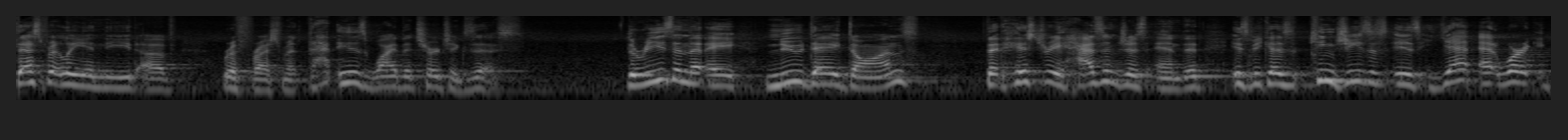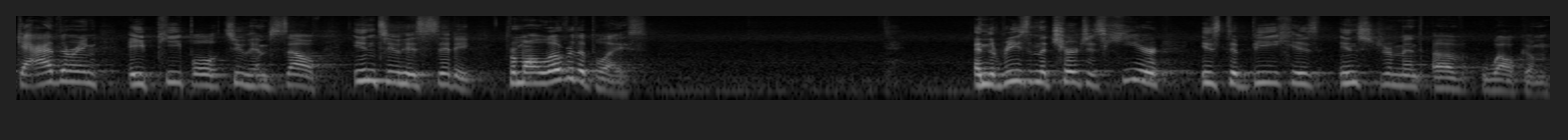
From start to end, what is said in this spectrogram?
desperately in need of refreshment. That is why the church exists. The reason that a new day dawns, that history hasn't just ended, is because King Jesus is yet at work gathering a people to himself into his city from all over the place. And the reason the church is here is to be his instrument of welcome.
